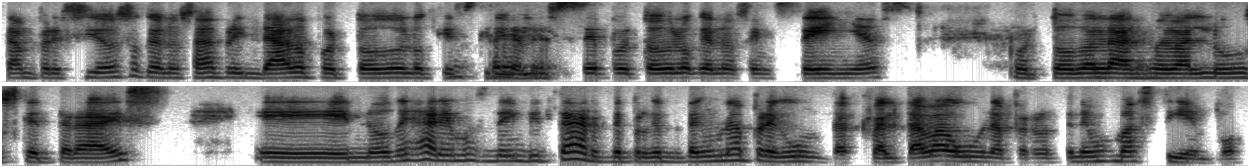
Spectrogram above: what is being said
tan precioso que nos has brindado, por todo lo que escribiste, por todo lo que nos enseñas, por toda la nueva luz que traes. Eh, no dejaremos de invitarte porque te tengo una pregunta, faltaba una, pero no tenemos más tiempo.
